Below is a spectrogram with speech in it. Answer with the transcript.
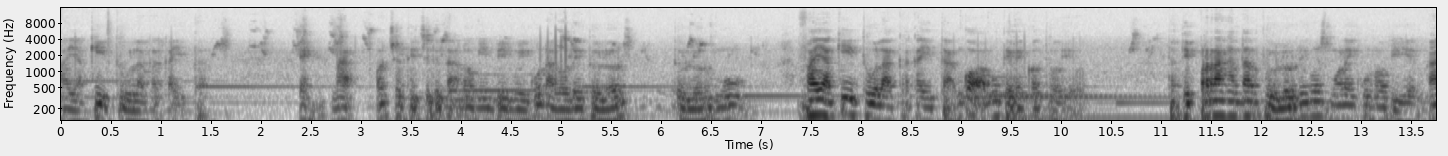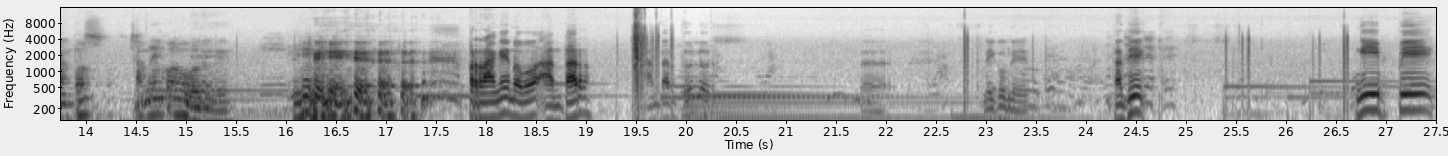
fayakitu laka kaita. Eh, nak ojo diceritakno mimpimu iku nang oleh dulur dulurmu. Fayakitu laka kaita. Engko aku dhewe kodaya. Dadi perang antar dulur niku wis mulai kuno biyen. Kantos sakmenika mboten nggih. Perange napa antar antar dulur. Nah, niku nggih. Tadi ngipi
